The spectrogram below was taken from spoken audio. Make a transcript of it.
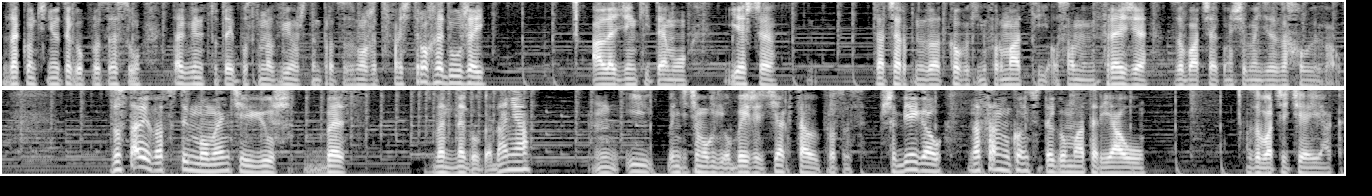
zakończeniu tego procesu, tak więc tutaj postanowiłem, że ten proces może trwać trochę dłużej, ale dzięki temu jeszcze zaczerpnę dodatkowych informacji o samym frezie, zobaczę jak on się będzie zachowywał. Zostawię Was w tym momencie już bez zbędnego gadania. Mm, i będziecie mogli obejrzeć jak cały proces przebiegał. Na samym końcu tego materiału zobaczycie jak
